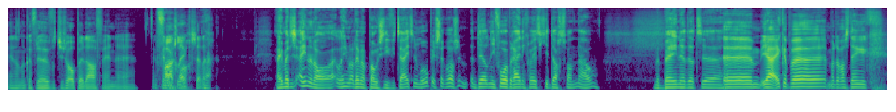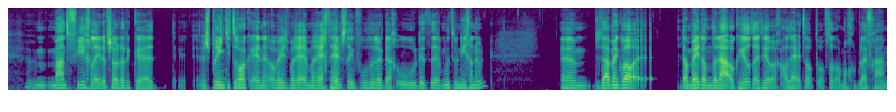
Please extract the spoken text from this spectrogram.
En dan ook even de heuveltjes op en af. En eh ik vind het gezellig. Hey, maar het is een en al alleen, alleen maar positiviteit, noem maar op. Is er ook wel eens een deel in die voorbereiding geweest dat je dacht van, nou, mijn benen, dat... eh, Ehm, ja, ik heb, eh, maar dat was denk ik een maand of vier geleden of zo, dat ik een sprintje trok en opeens mijn, mijn rechte hamstring voelde. Dat ik dacht, oeh, dit moeten we niet gaan doen. Ehm, dus daar ben ik wel, dan ben je dan daarna ook heel tijd heel erg alert op, of dat allemaal goed blijft gaan.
